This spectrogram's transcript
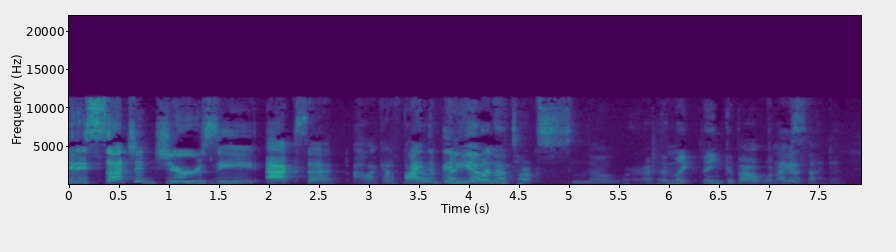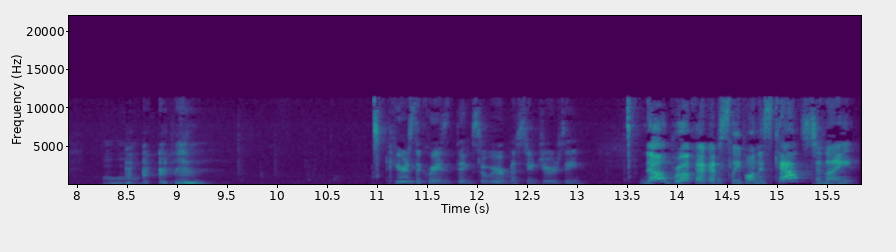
It is such a Jersey accent. Oh, I gotta find Yeah, the video. I need to learn how to talk slower and like think about what I'm I gotta saying. find it. Mhm. Here's the crazy thing. So we were at Miss New Jersey. No, Brooke, I gotta sleep on his couch tonight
